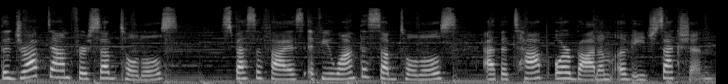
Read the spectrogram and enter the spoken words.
The drop-down for subtotals specifies if you want the subtotals at the top or bottom of each section.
